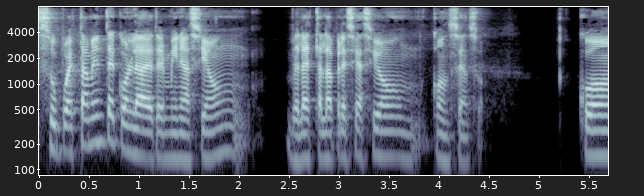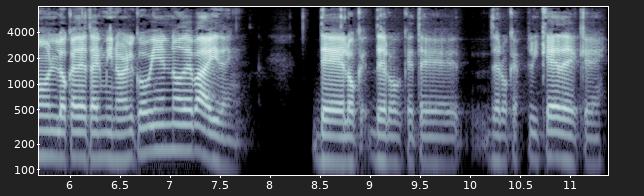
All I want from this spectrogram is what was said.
supuestamente con la determinación, ¿verdad? Está la apreciación consenso. Con lo que determinó el gobierno de Biden, de lo que, de lo que te, de lo que expliqué de que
